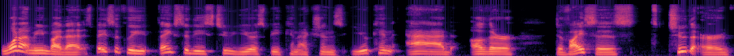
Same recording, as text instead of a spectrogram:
What I mean by that is basically thanks to these two USB connections, you can add other devices to the Urd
